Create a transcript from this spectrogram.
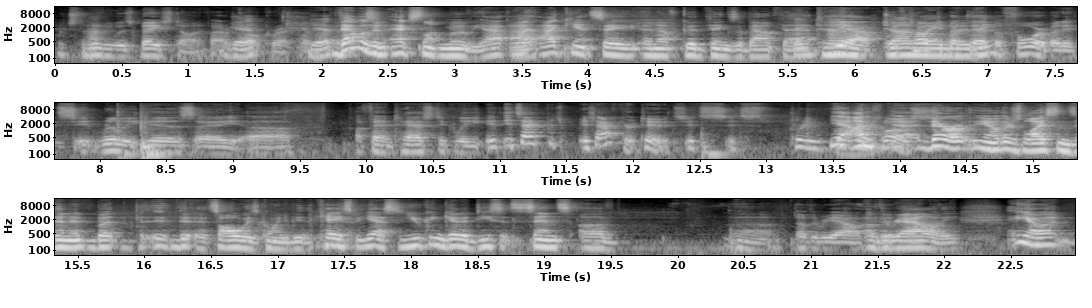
Which the movie was based on, if I recall Yep. correctly. Yep. That was an excellent movie. I, Yeah. I, I can't say enough good things about that. Big time yeah, John we've talked Wayne about movie. that before, but it's it really is a uh, a fantastically it, it's ac- it's accurate too. It's it's it's pretty Yeah, I'm, uh, there are you know there's license in it, but th- th- it's always going to be the case. But yes, you can get a decent sense of of the reality of the reality. You know,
